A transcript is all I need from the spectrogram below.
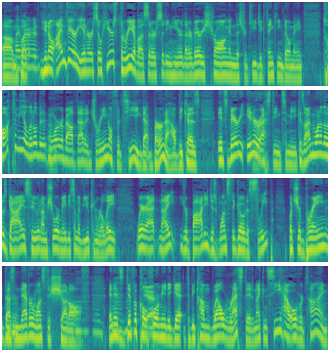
Um, my but word. you know, I'm very interested. So here's three of us that are sitting here that are very strong in the strategic thinking domain. Talk to me a little bit more about that adrenal fatigue, that burnout, because it's very interesting to me. Because I'm one of those guys who, and I'm sure maybe some of you can relate where at night your body just wants to go to sleep, but your brain does mm-hmm. never wants to shut off. Mm-hmm. And it's mm-hmm. difficult yeah. for me to get to become well rested. And I can see how over time,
